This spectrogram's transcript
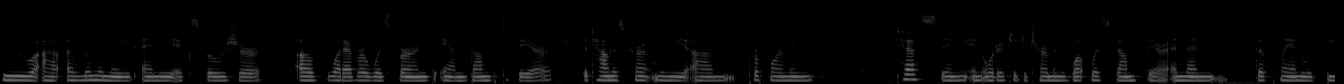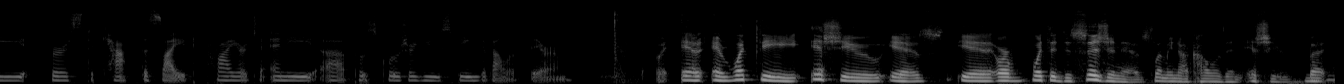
to uh, eliminate any exposure of whatever was burned and dumped there, the town is currently um, performing testing in order to determine what was dumped there. And then the plan would be first to cap the site prior to any uh, post closure use being developed there and, and what the issue is, is, or what the decision is, let me not call it an issue, but mm-hmm.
